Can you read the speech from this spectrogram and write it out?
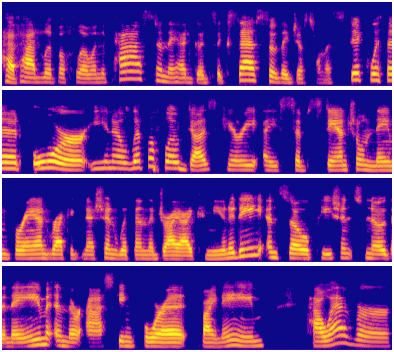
have had LipiFlow in the past and they had good success, so they just want to stick with it. Or, you know, LipiFlow does carry a substantial name brand recognition within the dry eye community. And so patients know the name and they're asking for it by name. However,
